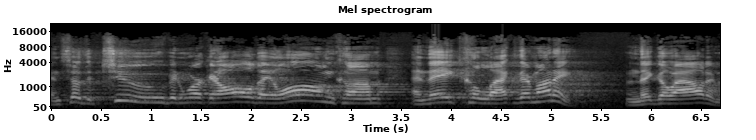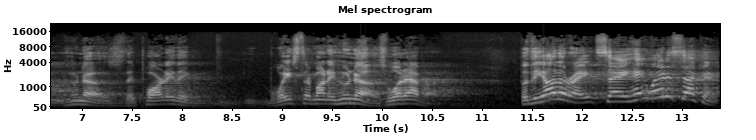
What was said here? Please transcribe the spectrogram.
And so the two who've been working all day long come and they collect their money. And they go out and who knows, they party, they waste their money, who knows, whatever. But the other eight say, hey, wait a second,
